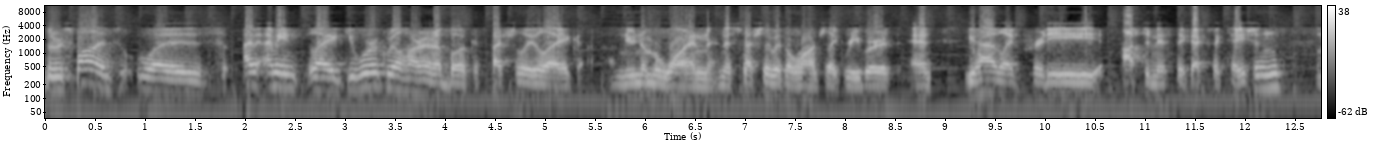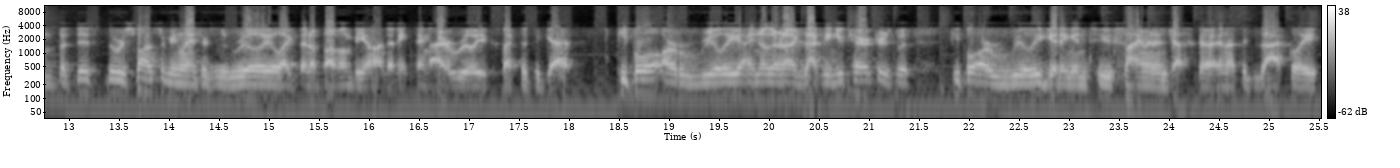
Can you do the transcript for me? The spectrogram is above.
The response was, I, I mean, like you work real hard on a book, especially like a new number one, and especially with a launch like Rebirth, and you have like pretty optimistic expectations. But this, the response to Green Lanterns has really like been above and beyond anything I really expected to get. People are really, I know they're not exactly new characters, but people are really getting into Simon and Jessica, and that's exactly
